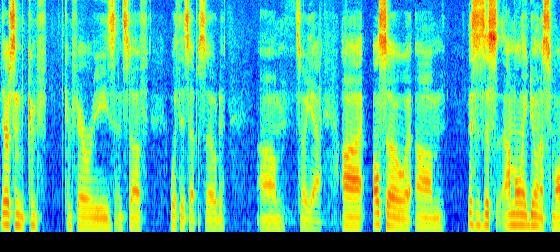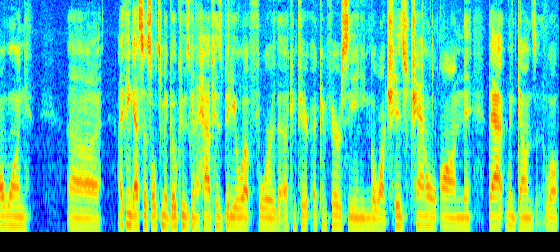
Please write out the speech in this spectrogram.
there are some conf- and stuff with this episode. Um, so yeah. Uh, also, um, this is this. I'm only doing a small one. Uh, I think SS Ultimate Goku is going to have his video up for the Confederacy, and you can go watch his channel on that. Link down. Well,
